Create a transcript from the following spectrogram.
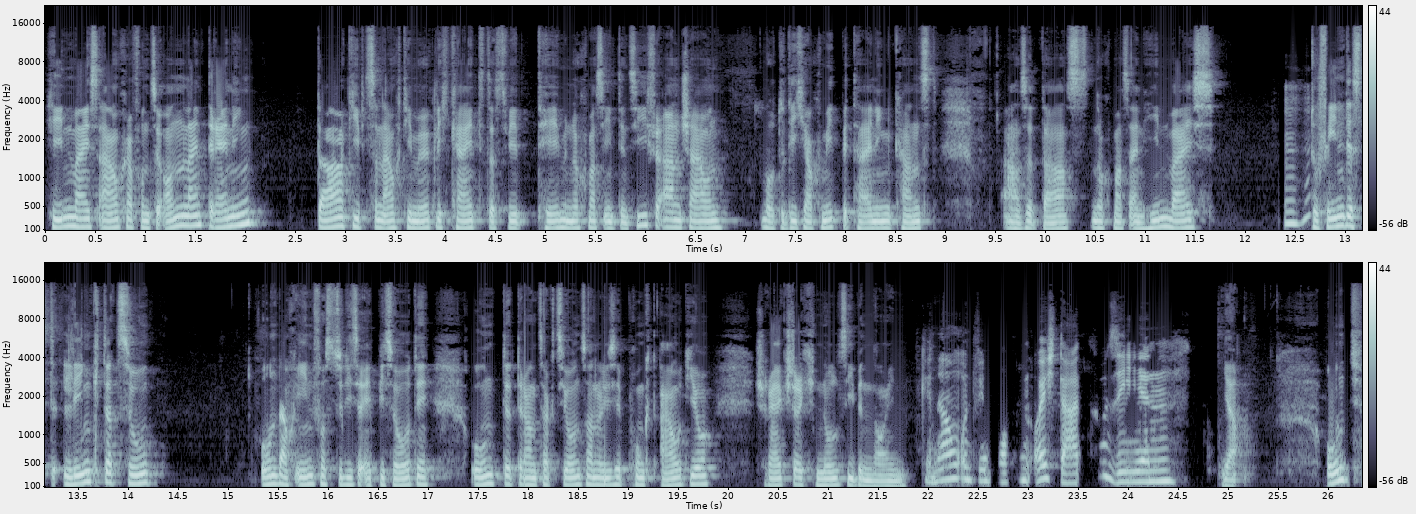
Hinweis auch auf unser Online-Training. Da gibt's dann auch die Möglichkeit, dass wir Themen nochmals intensiver anschauen, wo du dich auch mitbeteiligen kannst. Also das nochmals ein Hinweis. Mhm. Du findest Link dazu und auch Infos zu dieser Episode unter transaktionsanalyse.audio-079. Genau, und wir hoffen, euch da zu sehen. Ja. Und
